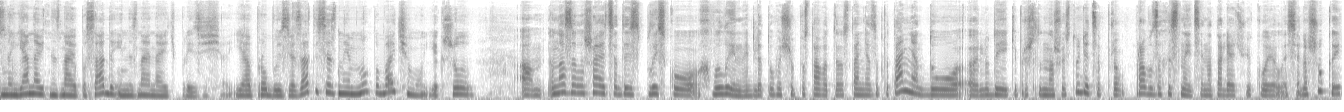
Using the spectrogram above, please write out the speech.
Ну, я навіть не знаю посади і не знаю навіть прізвища. Я пробую зв'язатися з ним, ну побачимо, якщо у нас залишається десь близько хвилини для того, щоб поставити останнє запитання до е, людей, які прийшли до нашої студії. Це правозахисниці Наталія Чуйко і Олеся Ляшук. І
